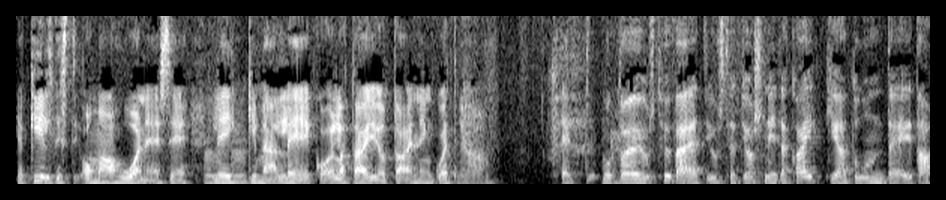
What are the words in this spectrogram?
ja kiltisti omaan huoneeseen mm-hmm. leikkimään leikoilla tai jotain. Niin kuin, että, et... Mutta on just hyvä, että, just, että jos niitä kaikkia tunteita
